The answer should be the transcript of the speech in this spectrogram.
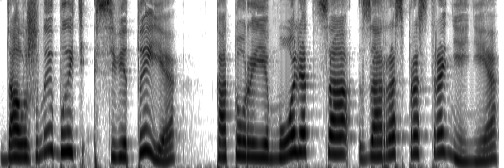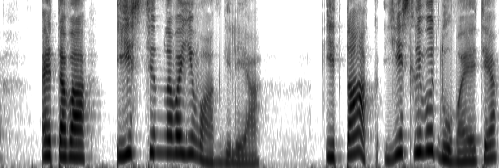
Должны быть святые, которые молятся за распространение этого истинного Евангелия. Итак, если вы думаете,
